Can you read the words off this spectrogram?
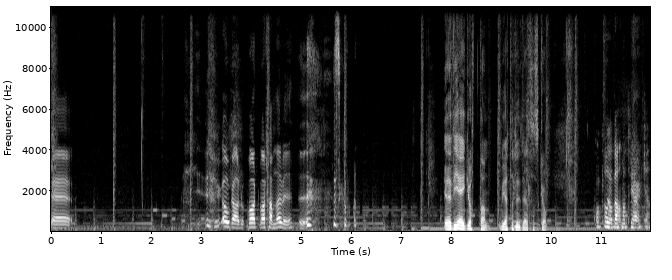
Eh. oh god, vart, vart hamnar vi? I skolan? eh, vi är i grottan, vi har tagit ut Elsas kropp. Och dödat vann. matriarken.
